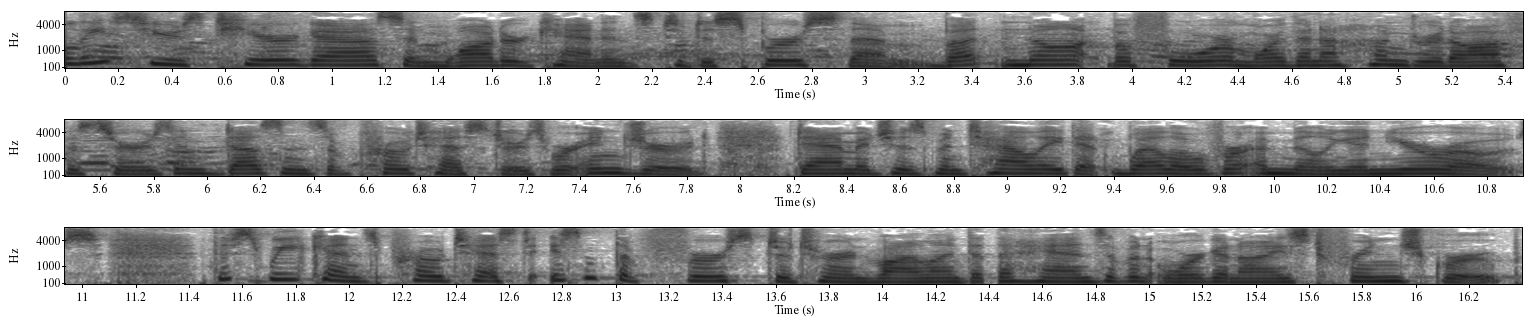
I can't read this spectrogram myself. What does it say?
Police used tear gas and water cannons to disperse them, but not before more than a hundred officers and dozens of protesters were injured. Damage has been tallied at well over a million euros. This weekend's protest isn't the first to turn violent at the hands of an organized fringe group.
